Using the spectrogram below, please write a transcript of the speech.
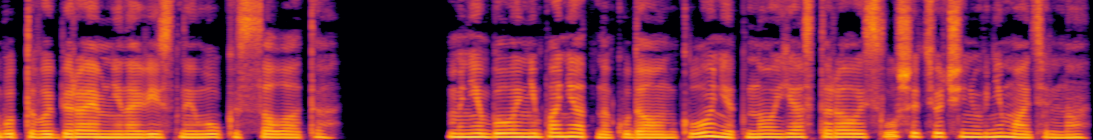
будто выбираем ненавистный лук из салата. Мне было непонятно, куда он клонит, но я старалась слушать очень внимательно.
